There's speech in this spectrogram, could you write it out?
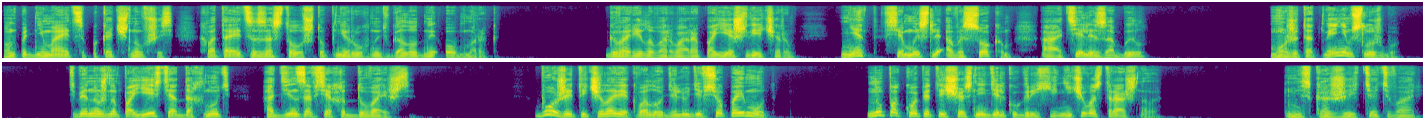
Он поднимается, покачнувшись, хватается за стол, чтоб не рухнуть в голодный обморок. Говорила Варвара, поешь вечером. Нет, все мысли о высоком, а о теле забыл. Может, отменим службу? Тебе нужно поесть и отдохнуть, один за всех отдуваешься. Божий ты человек, Володя, люди все поймут. Ну, покопят еще с недельку грехи, ничего страшного. Не скажи, тетя Варь.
